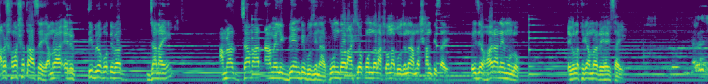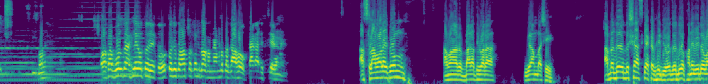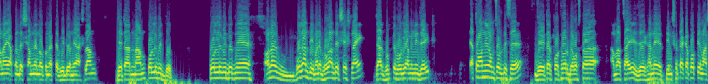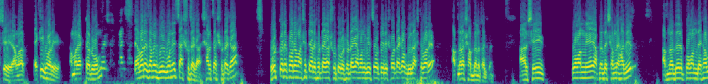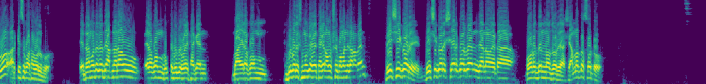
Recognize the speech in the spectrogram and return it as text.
আরও সমস্যা তো আছে। আমরা এর তীব্র প্রতিবাদ জানাই। আমরা জামাত আওয়ামী লীগ বিএনপি বুঝি না। কোন দল আসলো কোন দল আসলো না বুঝি না। আমরা শান্তি চাই। এই যে হয়রানিমূলক এগুলো থেকে আমরা রেহাই চাই। কথা বলতে আসলে তো যেত তো যেত হতো কোনো দরকার নেই। আমরা তো গ্রাহক টাকা দিচ্ছি এখানে। আসসালামু আলাইকুম আমার বাগাতিপাড়া গ্রামবাসী। আপনাদের উদ্দেশ্যে আজকে একটা ভিডিও, যদিও ফানি ভিডিও বানাই, আপনাদের সামনে নতুন একটা ভিডিও নিয়ে আসলাম, যেটার নাম পল্লী বিদ্যুৎ। পল্লী বিদ্যুৎ নিয়ে অনেক ভোগান্তি মানে ভোগান্তির শেষ নাই, যার ভুক্তভোগী আমি নিজেই। এত অনিয়ম চলতেছে যে এটার কঠোর ব্যবস্থা আমরা চাই, যে এখানে তিনশো টাকা প্রতি মাসে আমরা একই ঘরে, আমার একটা রুম এভারেজ আমি বিল গুনি চারশো টাকা, সাড়ে চারশো টাকা। ভোট করে পরে মাসে তেরোশো টাকা, সতেরোশো টাকা এমন কিছু তিরিশশো টাকা বিল আসতে পারে, আপনারা সাবধানে থাকবেন। আর সেই প্রমাণ নিয়ে আপনাদের সামনে হাজির। আপনাদের প্রমাণ দেখাবো আর কিছু কথা বলব। এটার মধ্যে যদি আপনারাও এরকম ভুক্তভোগী হয়ে থাকেন বা এরকম বিপদের সম্মুখীন হয়ে থাকেন, অবশ্যই কমেন্টে জানাবেন। বেশি করে বেশি করে শেয়ার করবেন যেন এটা বড়দের নজরে আসে। আমরা তো ছোট।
